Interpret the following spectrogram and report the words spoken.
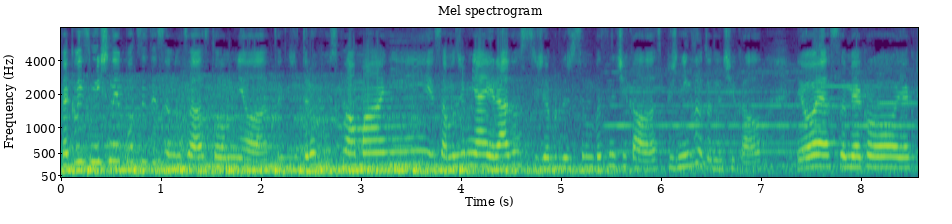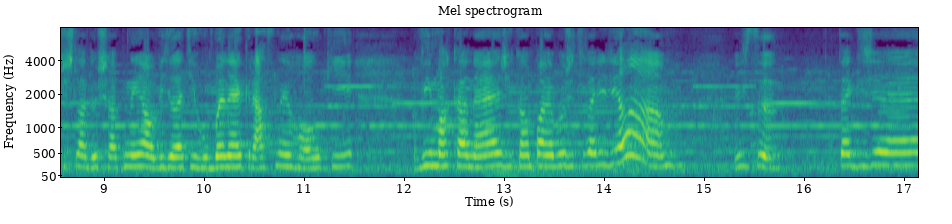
takový smíšný pocity jsem docela z toho měla, takže trochu zklamání, samozřejmě i radosti, že, protože jsem vůbec nečekala, spíš nikdo to nečekal. Jo, já jsem jako, jak přišla do šatny a uviděla ti hubené, krásné holky, vymakané, říkám, pane bože, co tady dělám? Víš co, takže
